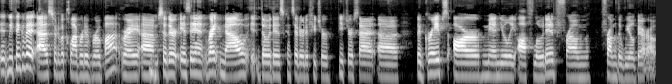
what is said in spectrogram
we think of it as sort of a collaborative robot, right? Um, mm-hmm. So there isn't right now, it, though it is considered a future feature set. Uh, the grapes are manually offloaded from from the wheelbarrow.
